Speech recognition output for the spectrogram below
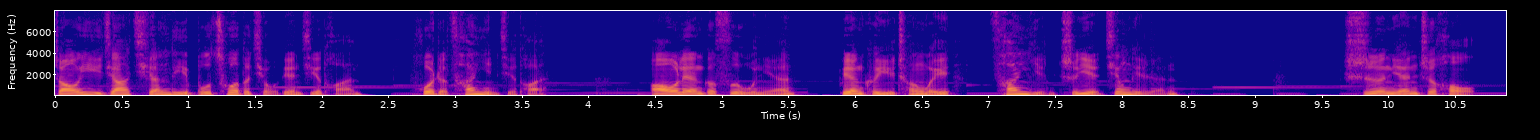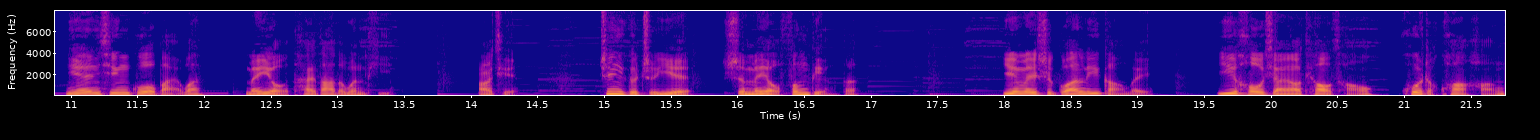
找一家潜力不错的酒店集团或者餐饮集团，熬练个四五年，便可以成为餐饮职业经理人。十年之后，年薪过百万，没有太大的问题。而且，这个职业是没有封顶的，因为是管理岗位，以后想要跳槽或者跨行，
